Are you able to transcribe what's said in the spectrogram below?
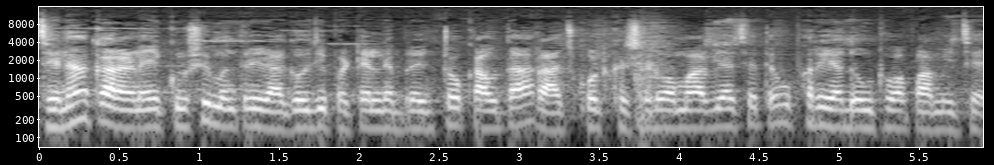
જેના કારણે કૃષિ મંત્રી રાઘવજી પટેલને બ્રેન સ્ટ્રોક આવતા રાજકોટ ખસેડવામાં આવ્યા છે. તેવું ફરિયાદો ઉઠવા પામી છે.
